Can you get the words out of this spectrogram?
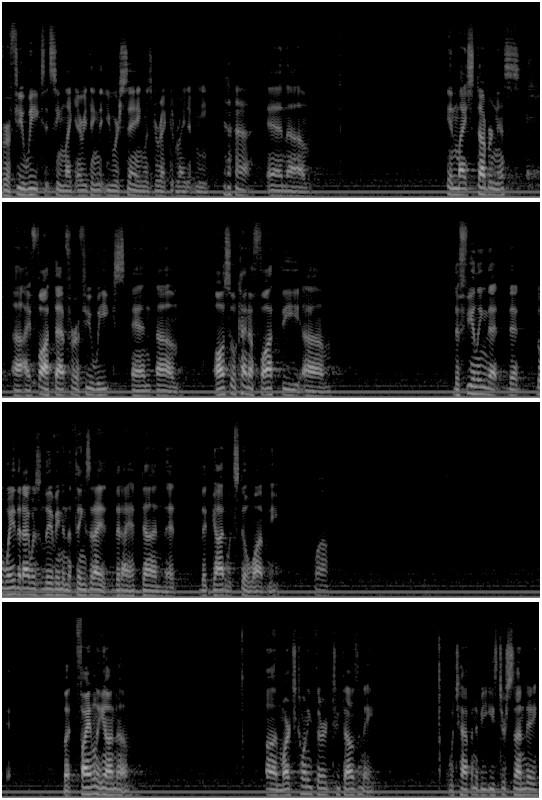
for a few weeks, it seemed like everything that you were saying was directed right at me. and um, in my stubbornness, uh, I fought that for a few weeks and um, also kind of fought the, um, the feeling that, that the way that I was living and the things that I, that I had done, that, that God would still want me. Wow. But finally, on, uh, on March 23rd, 2008, which happened to be Easter Sunday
